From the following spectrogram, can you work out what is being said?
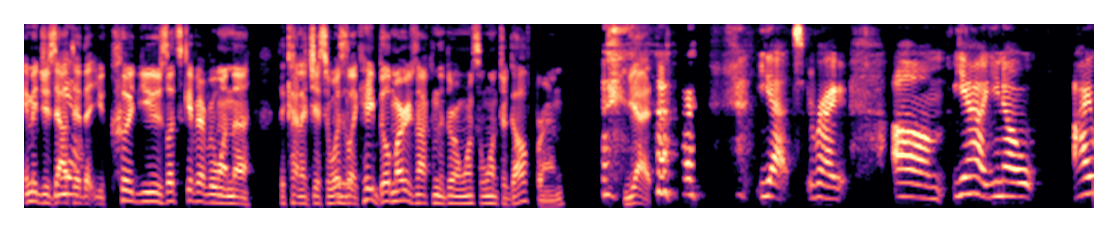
images out yeah. there that you could use. Let's give everyone the the kind of gist. It wasn't mm-hmm. like, hey, Bill Murray's knocking the door and wants to launch a golf brand. Yet. Yet, right. Um, yeah, you know, I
